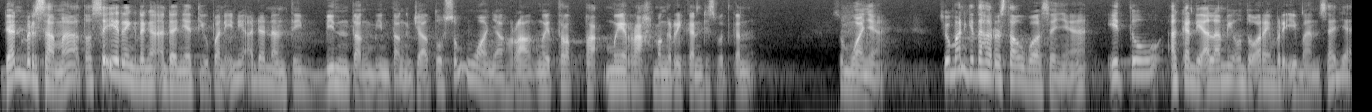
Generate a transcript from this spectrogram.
Dan bersama atau seiring dengan adanya tiupan ini ada nanti bintang-bintang jatuh semuanya langit retak merah mengerikan disebutkan semuanya. Cuman kita harus tahu bahwasanya itu akan dialami untuk orang yang beriman saja.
